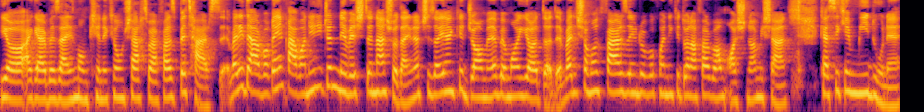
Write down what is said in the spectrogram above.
یا اگر بزنید ممکنه که اون شخص برفرض بترسه. ولی در واقع این قوانین اینجا نوشته نشدن. اینا چیزایی که جامعه به ما یاد داده. ولی شما فرض این رو بکنید که دو نفر با هم آشنا میشن. کسی که می‌دونه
